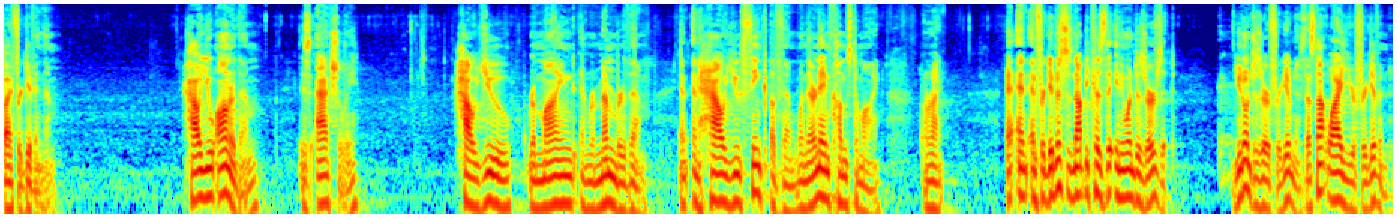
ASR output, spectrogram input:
by forgiving them how you honor them is actually how you remind and remember them and, and how you think of them when their name comes to mind. All right? And, and forgiveness is not because that anyone deserves it. You don't deserve forgiveness. That's not why you're forgiven.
